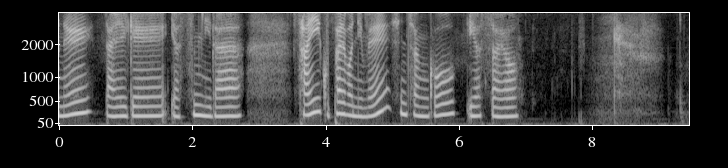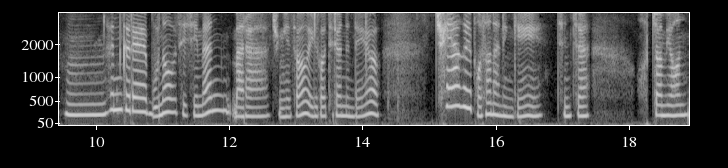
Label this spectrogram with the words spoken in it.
허영란의 날개였습니다. 4298번님의 신청곡이었어요. 음, 한글에 무너지지만 마라 중에서 읽어드렸는데요. 최악을 벗어나는 게 진짜 어쩌면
